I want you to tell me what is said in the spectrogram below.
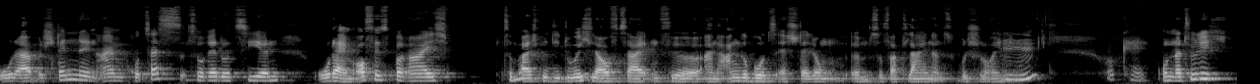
oder Bestände in einem Prozess zu reduzieren oder im Office-Bereich zum Beispiel die Durchlaufzeiten für eine Angebotserstellung ähm, zu verkleinern, zu beschleunigen. Mhm. Okay. Und natürlich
